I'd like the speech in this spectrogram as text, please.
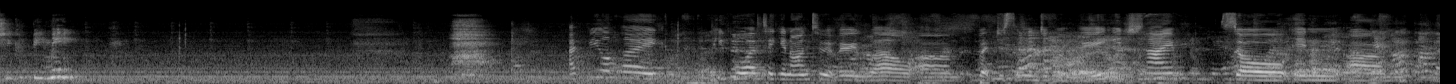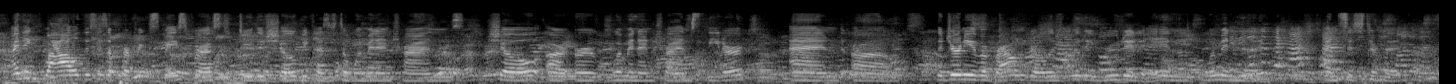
She could be me. I feel like people have taken on to it very well, um, but just in a different way each time. So in, um, I think, wow, this is a perfect space for us to do this show because it's a women and trans show, or, or women and trans theater. And um, the journey of a brown girl is really rooted in womanhood and sisterhood.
